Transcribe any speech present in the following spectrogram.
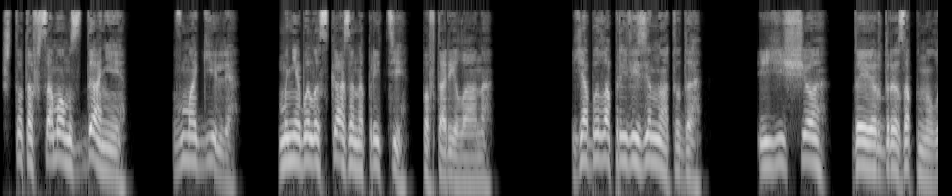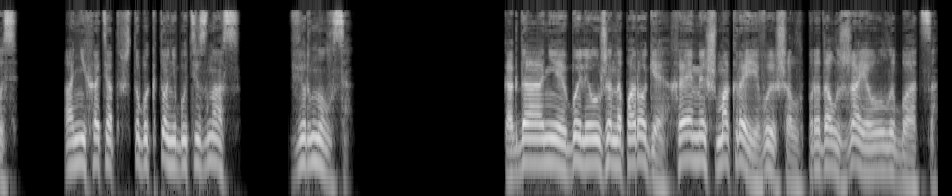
Что-то в самом здании, в могиле. Мне было сказано прийти, повторила она. Я была привезена туда. И еще... Дейрдре запнулась. Они хотят, чтобы кто-нибудь из нас вернулся. Когда они были уже на пороге, Хэмиш Макрей вышел, продолжая улыбаться.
